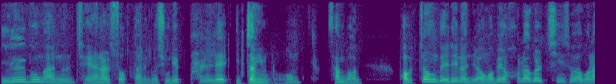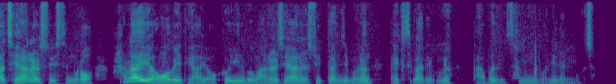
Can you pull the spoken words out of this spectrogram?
일부만은 제한할 수 없다는 것이 우리 판례 입장이므로 3번 법정 대리는 영업의 허락을 취소하거나 제한할 수 있으므로 하나의 영업에 대하여 그 일부만을 제한할 수 있다는 질문은 X가 되고요. 답은 3번이 되는 거죠.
